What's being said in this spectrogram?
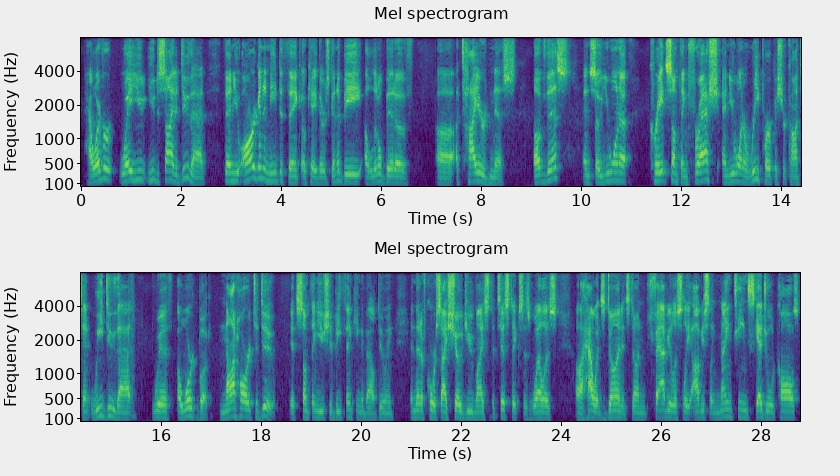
however way you, you decide to do that, then you are going to need to think, okay, there's going to be a little bit of uh, a tiredness of this. And so you want to create something fresh and you want to repurpose your content. We do that with a workbook. Not hard to do. It's something you should be thinking about doing. And then, of course, I showed you my statistics as well as uh, how it's done. It's done fabulously. Obviously, 19 scheduled calls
